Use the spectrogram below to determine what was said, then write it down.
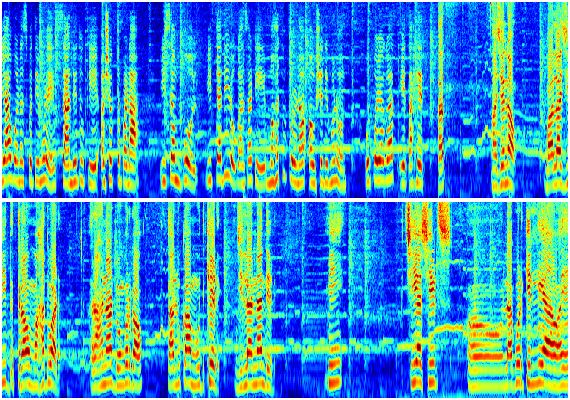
या वनस्पतीमुळे सांधेदुखी अशक्तपणा इसम गोल इत्यादी रोगांसाठी महत्त्वपूर्ण औषधी म्हणून उपयोगात येत आहेत. माझे नाव बालाजी दत्तराव महादवाड राहणार डोंगरगाव तालुका मुदखेड जिल्हा नांदेड. मी चिया सीड्स लागवड केलेली आहे.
